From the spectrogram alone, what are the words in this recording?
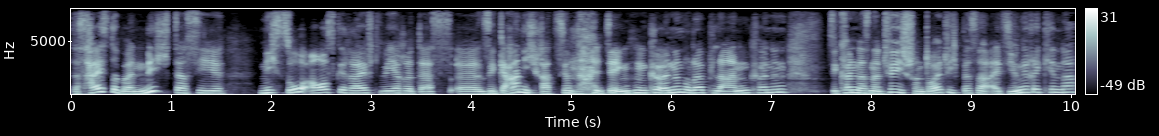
Das heißt aber nicht, dass sie nicht so ausgereift wäre, dass äh, sie gar nicht rational denken können oder planen können. Sie können das natürlich schon deutlich besser als jüngere Kinder,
